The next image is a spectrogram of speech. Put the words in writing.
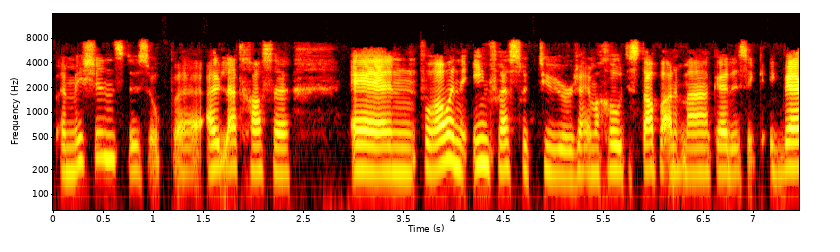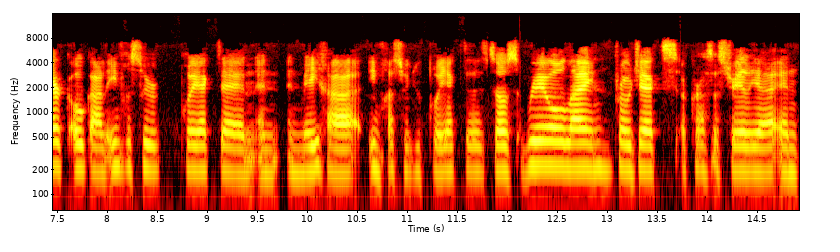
emissions, dus op uitlaatgassen. En vooral in de infrastructuur zijn we grote stappen aan het maken. Dus ik, ik werk ook aan infrastructuur projecten en, en, mega infrastructuurprojecten, zoals rail line projects across Australia. En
